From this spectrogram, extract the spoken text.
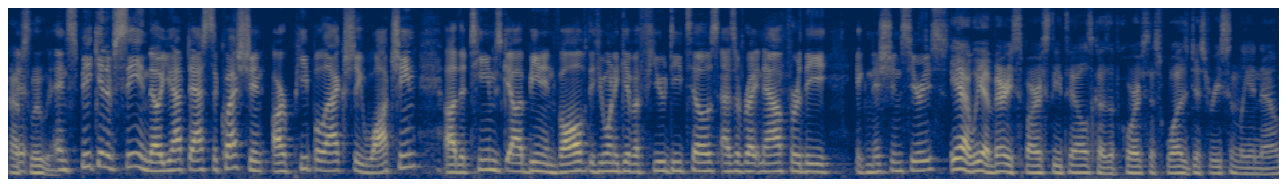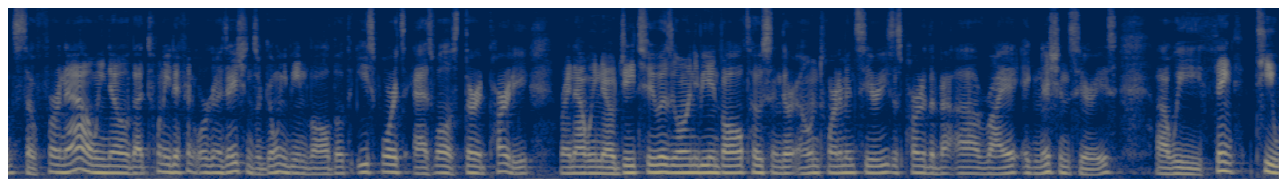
Absolutely. And speaking of seeing, though, you have to ask the question: Are people actually watching? Uh, the teams uh, being involved. If you want to give a few details as of right now for the Ignition series. Yeah, we have very sparse details because, of course, this was just recently announced. So for now, we know that 20 different organizations are going to be involved, both esports as well as third party. Right now, we know G2 is going to be involved, hosting their own tournament series as part of the uh, Riot Ignition series. Uh, we think T1,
